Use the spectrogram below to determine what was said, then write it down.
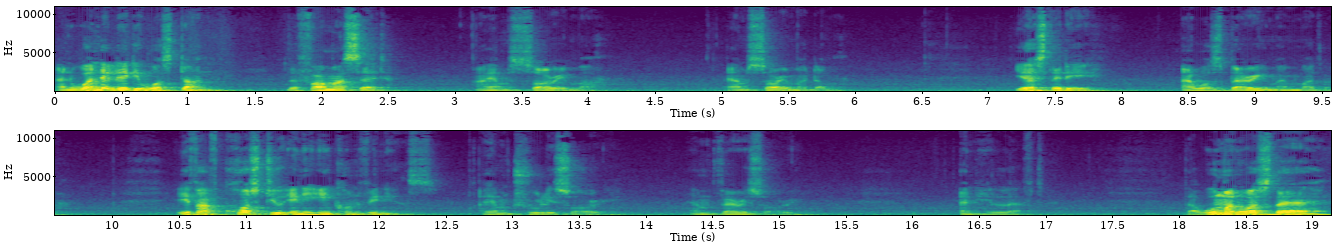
and when the lady was done, the farmer said, I am sorry, ma. I am sorry, madam. Yesterday, I was burying my mother. If I've caused you any inconvenience, I am truly sorry. I am very sorry. And he left. The woman was there,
